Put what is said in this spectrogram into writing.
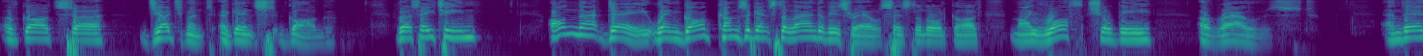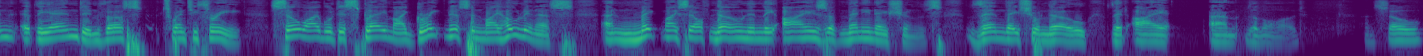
of God's uh, judgment against Gog. Verse 18 On that day when Gog comes against the land of Israel, says the Lord God, my wrath shall be aroused. And then at the end in verse 23, so I will display my greatness and my holiness and make myself known in the eyes of many nations. Then they shall know that I am the Lord. And so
